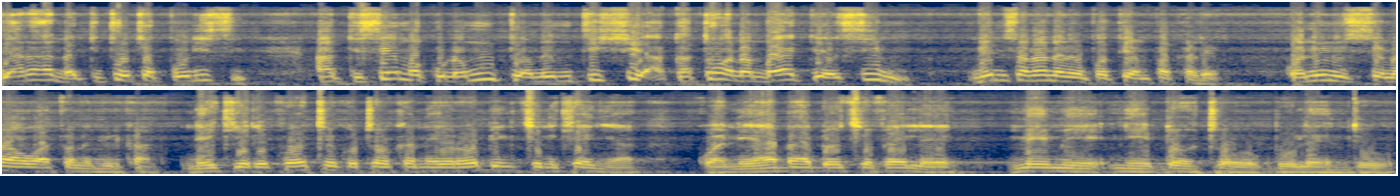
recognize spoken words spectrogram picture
jarada kituo cha polisi akisema kuna mtu amemtishia, akatoa namba yake ya simu. Ben Sanane amepotea mpaka leo. Kwa nini usiseme hao watu wanajulikana? Nikiripoti kutoka Nairobi nchini Kenya kwa niaba ya Deutsche Welle, mimi ni Doto Bulendu.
